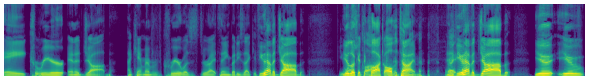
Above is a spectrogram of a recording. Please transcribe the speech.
a career and a job i can't remember if career was the right thing but he's like if you have a job you, watch look at the clock all the time and Right. if you have a job you you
